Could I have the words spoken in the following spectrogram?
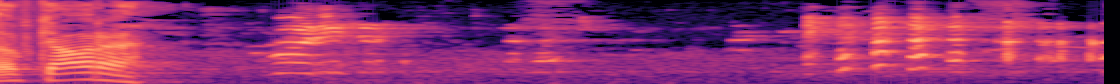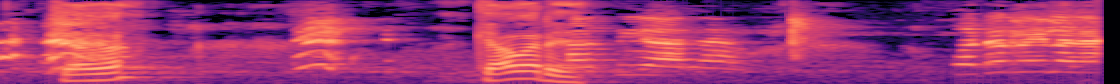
तब क्या हो रहा है? क्या हुआ? क्या हुआ रे? हँसी आ रहा है पाउडर नहीं लगा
